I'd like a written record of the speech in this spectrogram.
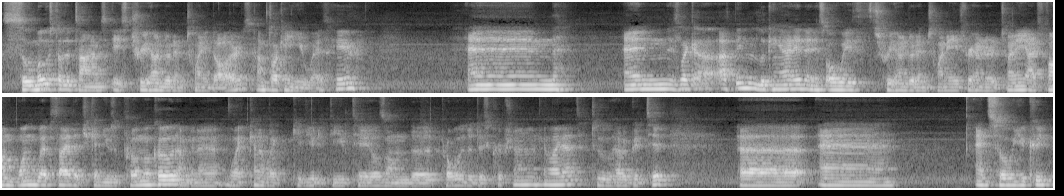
so most of the times it's $320 I'm talking US here. And and it's like uh, I've been looking at it and it's always 320 320 I found one website that you can use a promo code. I'm gonna like kind of like give you the details on the probably the description or anything like that to have a good tip. Uh, and and so you could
